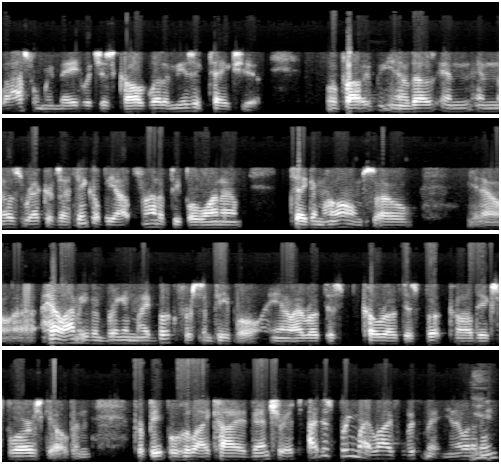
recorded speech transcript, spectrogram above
last one we made, which is called "Where the Music Takes You." We'll probably you know those and and those records I think will be out front if people want to take them home. So you know, uh, hell, I'm even bringing my book for some people. You know, I wrote this, co-wrote this book called The Explorers Guild, and for people who like high adventure. It's, I just bring my life with me. You know what yeah. I mean?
